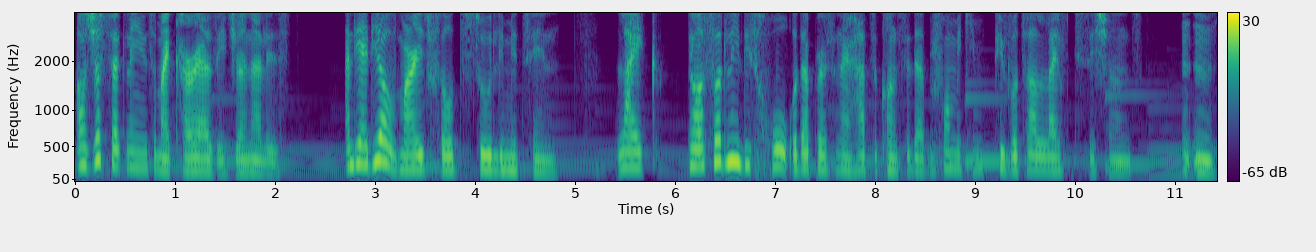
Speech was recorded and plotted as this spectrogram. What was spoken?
I was just settling into my career as a journalist, and the idea of marriage felt so limiting. Like, there was suddenly this whole other person I had to consider before making pivotal life decisions. Mm-mm.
